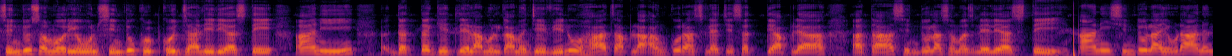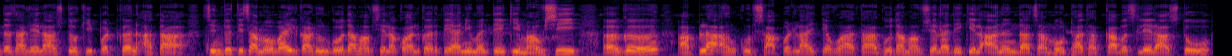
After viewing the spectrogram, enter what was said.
सिंधू समोर येऊन सिंधू खूप खुश झालेली असते आणि दत्तक घेतलेला मुलगा म्हणजे विनू हाच आपला अंकुर असल्याचे सत्य आपल्या आता सिंधूला समजलेले असते. आणि सिंधूला एवढा आनंद झालेला असतो की पटकन आता सिंधू तिचा मोबाईल काढून गोदा मावशीला कॉल करते आणि म्हणते की मावशी अगं आपला अंकुर सापडलाय तेव्हा आता गोदा मावशीला देखील आनंदाचा मोठा धक्का बसलेला असतो.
